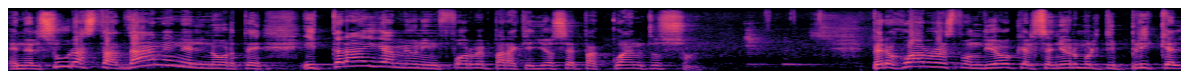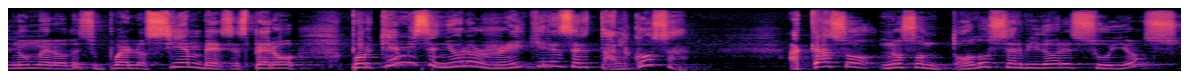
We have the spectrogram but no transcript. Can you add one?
en el sur, hasta Dan en el norte, y tráigame un informe para que yo sepa cuántos son. Pero Joab respondió que el Señor multiplique el número de su pueblo cien veces. Pero, ¿por qué mi señor el rey quiere hacer tal cosa? ¿Acaso no son todos servidores suyos?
